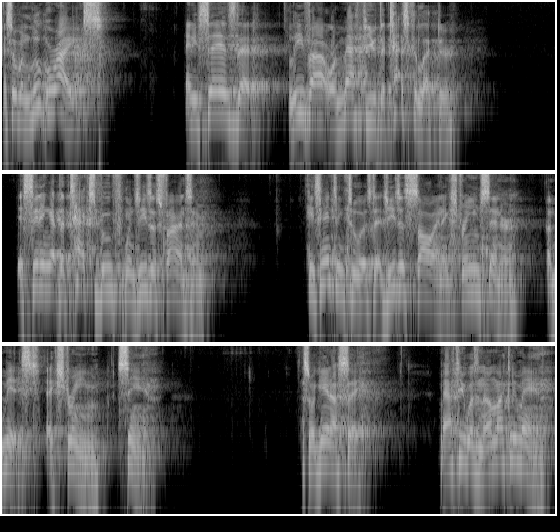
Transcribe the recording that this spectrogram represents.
And so when Luke writes, and he says that Levi or Matthew, the tax collector, is sitting at the tax booth when Jesus finds him, he's hinting to us that Jesus saw an extreme sinner amidst extreme sin. So again, I say, Matthew was an unlikely man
